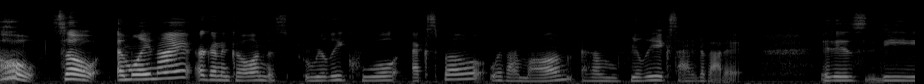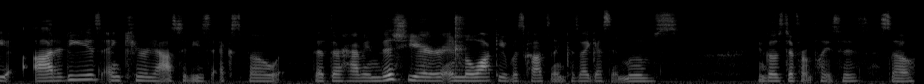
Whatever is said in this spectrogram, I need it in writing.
Oh, so Emily and I are gonna go on this really cool expo with our mom, and I'm really excited about it. It is the Oddities and Curiosities Expo that they're having this year in Milwaukee, Wisconsin, because I guess it moves and goes different places. So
